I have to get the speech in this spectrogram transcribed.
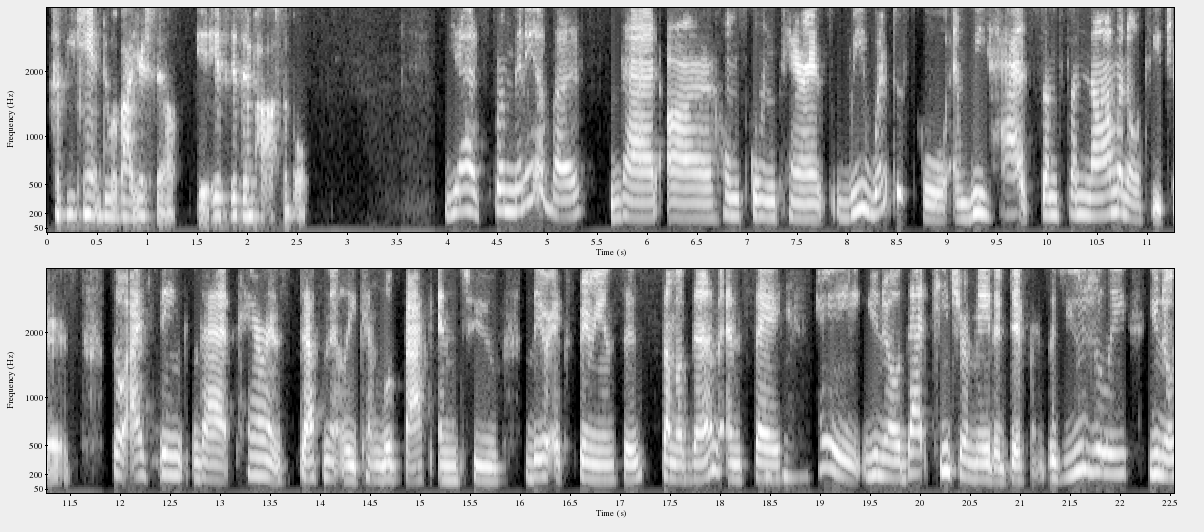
because you can't do it by yourself. It's, it's impossible. Yes, for many of us that are homeschooling parents, we went to school and we had some phenomenal teachers. So I think that parents definitely can look back into their experiences, some of them, and say, mm-hmm. hey, you know, that teacher made a difference. It's usually, you know,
